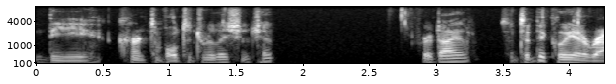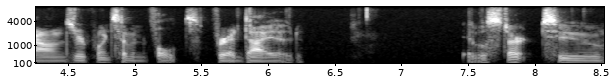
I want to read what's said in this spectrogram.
the current to voltage relationship for a diode. So typically at around 0.7 volts for a diode, it will start to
